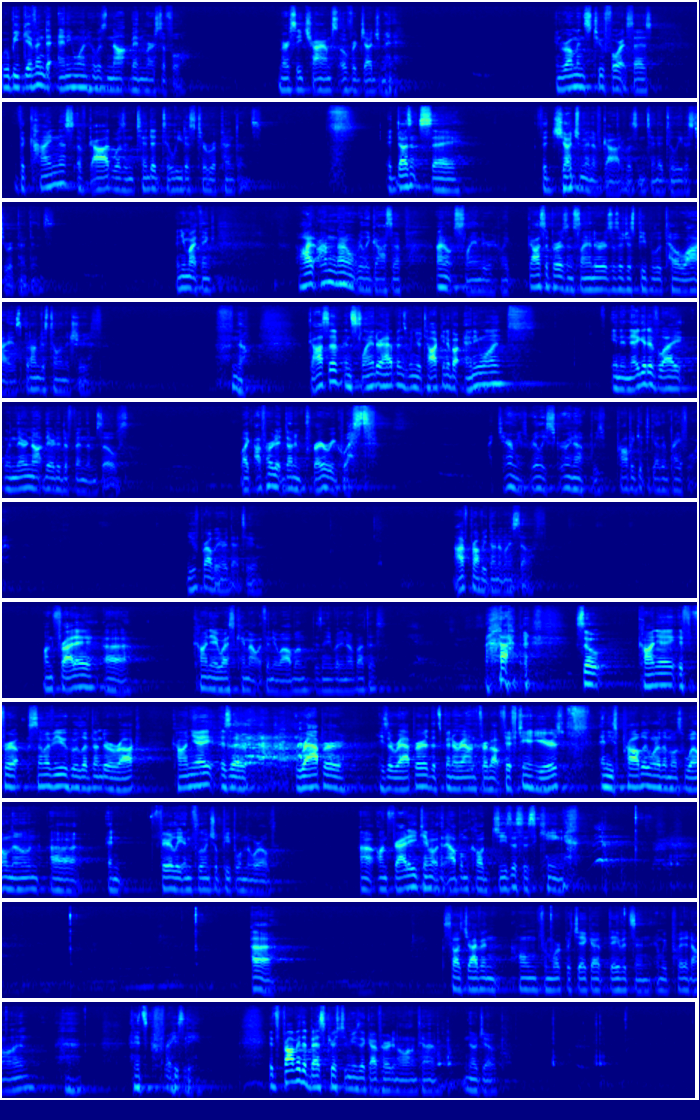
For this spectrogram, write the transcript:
will be given to anyone who has not been merciful. Mercy triumphs over judgment. In Romans 2 4, it says, the kindness of God was intended to lead us to repentance. It doesn't say the judgment of God was intended to lead us to repentance. And you might think, oh, I, I don't really gossip. I don't slander. Like, gossipers and slanderers, those are just people who tell lies, but I'm just telling the truth. no. Gossip and slander happens when you're talking about anyone in a negative light when they're not there to defend themselves. Like, I've heard it done in prayer requests. like, Jeremy's really screwing up. We probably get together and pray for him. You've probably heard that too. I've probably done it myself. On Friday, uh, Kanye West came out with a new album. Does anybody know about this? So, Kanye, if for some of you who lived under a rock, Kanye is a rapper. He's a rapper that's been around for about 15 years, and he's probably one of the most well known uh, and fairly influential people in the world. Uh, on Friday, he came out with an album called Jesus is King. Uh, so I was driving home from work with Jacob Davidson, and we put it on, and it's crazy. It's probably the best Christian music I've heard in a long time. No joke.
